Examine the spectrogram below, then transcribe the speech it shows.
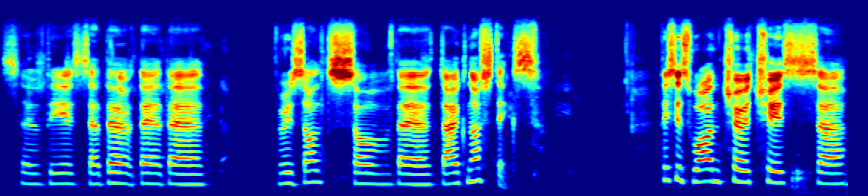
so these are the, the, the results of the diagnostics. This is one church's, uh,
